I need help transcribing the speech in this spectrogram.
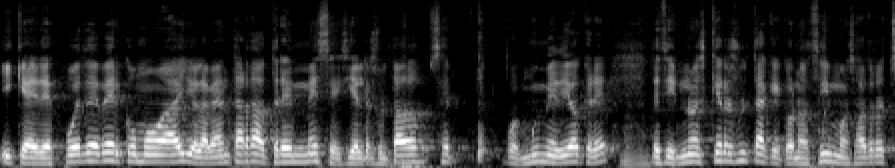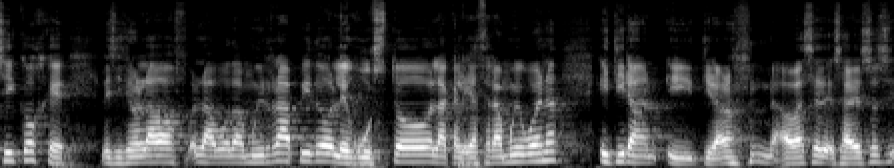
y que después de ver cómo a ellos le habían tardado tres meses y el resultado ser pues muy mediocre, decir, no, es que resulta que conocimos a otros chicos que les hicieron la, la boda muy rápido, les gustó, la calidad era muy buena y tiran y tiraron a base de, o sea, eso es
